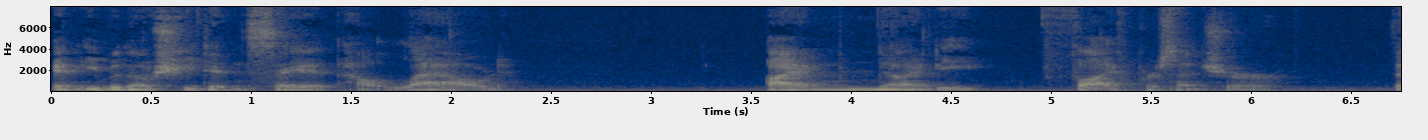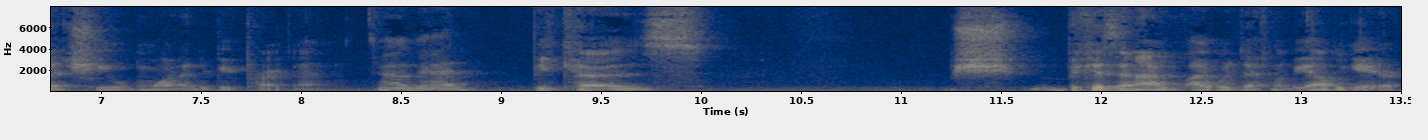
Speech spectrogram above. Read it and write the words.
And even though she didn't say it out loud, I am 95% sure that she wanted to be pregnant Oh God. because sh- because then I, I would definitely be obligator.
